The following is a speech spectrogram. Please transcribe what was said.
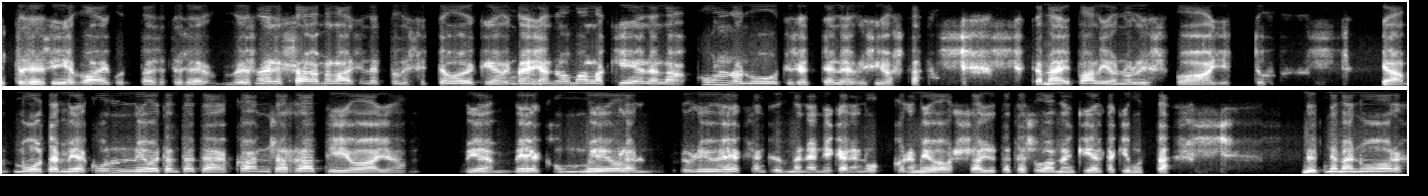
että se siihen vaikuttaisi, että se myös meille saamelaisille tulisi sitten oikein meidän omalla kielellä kunnon uutiset televisiosta. Tämä ei paljon olisi vaajittu. Ja muuten minä kunnioitan tätä kansanratioa ja minä, minä, kun minä olen yli 90 ikäinen ukko, niin minä osaan jo tätä suomen kieltäkin, mutta nyt nämä nuoret,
